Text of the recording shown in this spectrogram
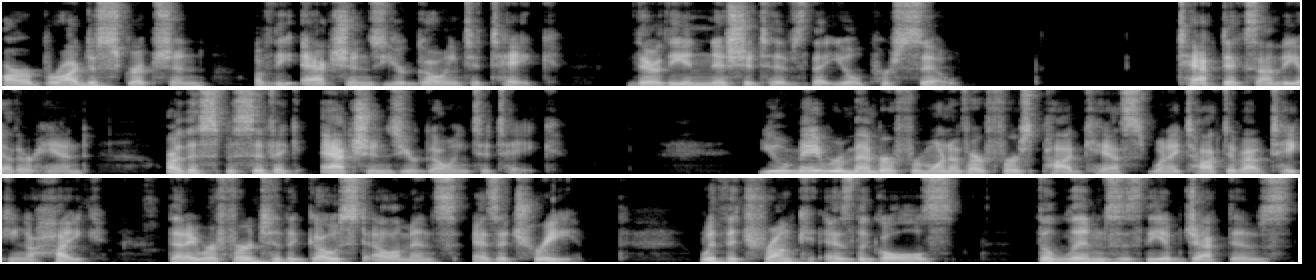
are a broad description of the actions you're going to take. They're the initiatives that you'll pursue. Tactics, on the other hand, are the specific actions you're going to take. You may remember from one of our first podcasts when I talked about taking a hike that I referred to the ghost elements as a tree, with the trunk as the goals, the limbs as the objectives,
